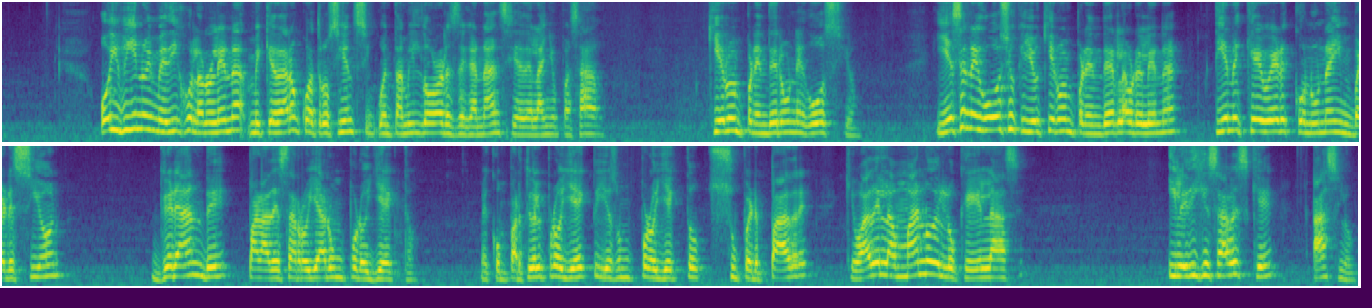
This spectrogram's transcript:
Hoy vino y me dijo, Laurelena, me quedaron 450 mil dólares de ganancia del año pasado. Quiero emprender un negocio. Y ese negocio que yo quiero emprender, Laurelena, tiene que ver con una inversión grande para desarrollar un proyecto. Me compartió el proyecto y es un proyecto súper padre que va de la mano de lo que él hace. Y le dije, ¿sabes qué? Hazlo.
